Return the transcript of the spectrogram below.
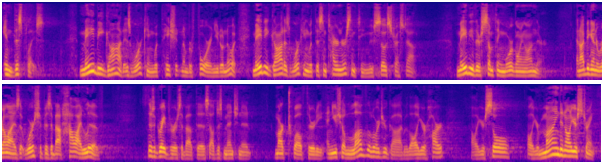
in this place. Maybe God is working with patient number four and you don't know it. Maybe God is working with this entire nursing team who's so stressed out. Maybe there's something more going on there. And I began to realize that worship is about how I live. There's a great verse about this. I'll just mention it. Mark 12:30. And you shall love the Lord your God with all your heart, all your soul, all your mind and all your strength.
